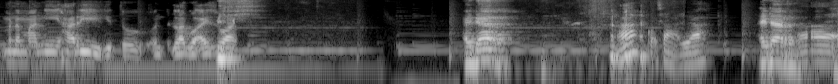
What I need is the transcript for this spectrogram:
menemani hari gitu untuk lagu Aizwan. Haidar, Hah? kok saya Haidar. Eh,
